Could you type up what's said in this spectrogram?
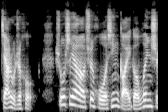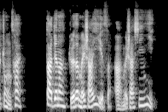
加入之后，说是要去火星搞一个温室种菜，大家呢觉得没啥意思啊，没啥新意。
